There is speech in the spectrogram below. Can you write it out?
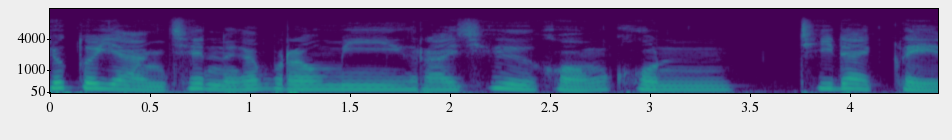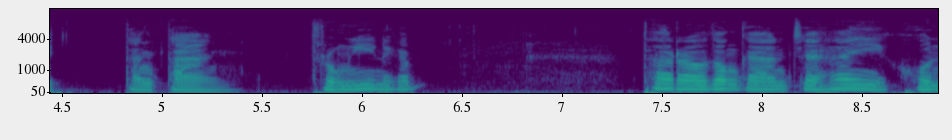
ยกตัวอย่างเช่นนะครับ เรามีรายชื่อของคนที่ได้เกรดต่างๆ ตรงนี้นะครับ ถ้าเราต้องการจะให้คน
